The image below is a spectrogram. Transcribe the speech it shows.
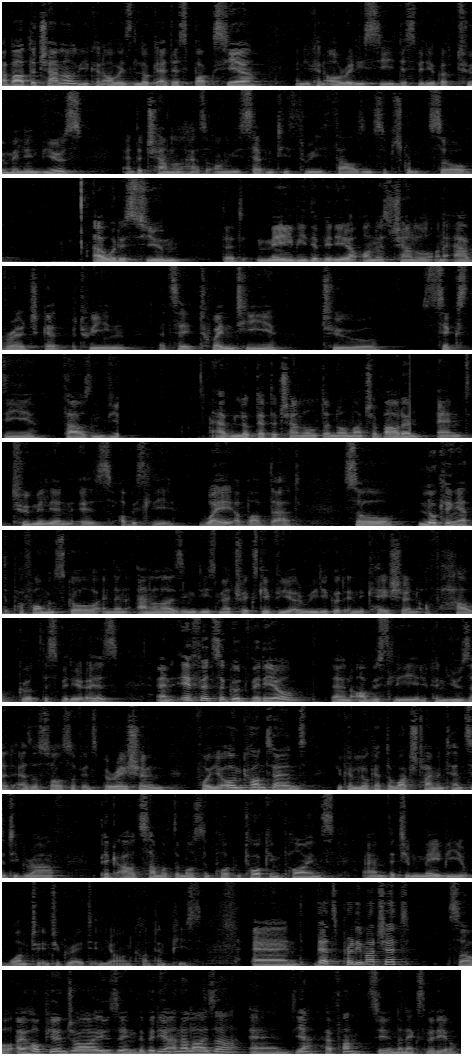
about the channel, you can always look at this box here and you can already see this video got 2 million views and the channel has only 73,000 subscribers. So I would assume that maybe the video on his channel on average get between let's say 20 to 60,000 views. I haven't looked at the channel, don't know much about it, and 2 million is obviously way above that. So looking at the performance score and then analyzing these metrics give you a really good indication of how good this video is. And if it's a good video, then obviously you can use it as a source of inspiration for your own content. You can look at the watch time intensity graph, pick out some of the most important talking points um, that you maybe want to integrate in your own content piece. And that's pretty much it. So I hope you enjoy using the video analyzer and yeah, have fun. See you in the next video.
